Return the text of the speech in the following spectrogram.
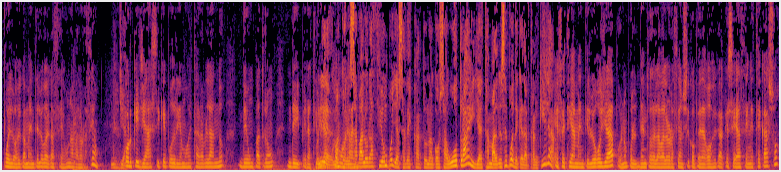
pues lógicamente lo que hay que hacer es una valoración, porque ya sí que podríamos estar hablando de un patrón de hiperactividad. con esa valoración pues ya se descarta una cosa u otra y ya esta madre se puede quedar tranquila. Efectivamente, y luego ya, bueno, pues dentro de la valoración psicopedagógica que se hace en este caso,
